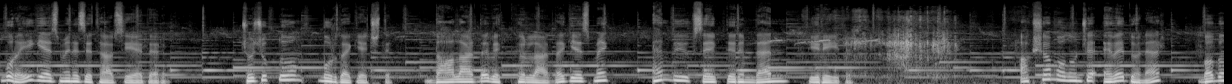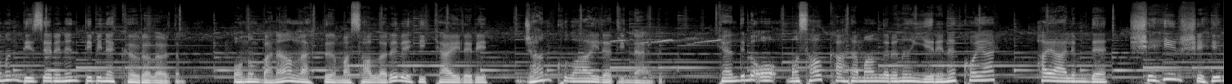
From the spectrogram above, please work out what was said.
burayı gezmenizi tavsiye ederim. Çocukluğum burada geçti. Dağlarda ve kırlarda gezmek en büyük zevklerimden biriydi. Akşam olunca eve döner, babamın dizlerinin dibine kıvrılırdım. Onun bana anlattığı masalları ve hikayeleri can kulağıyla dinlerdim. Kendimi o masal kahramanlarının yerine koyar, hayalimde şehir şehir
